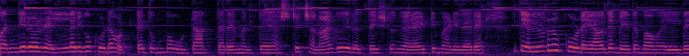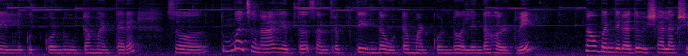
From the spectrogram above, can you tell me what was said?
ಬಂದಿರೋರೆಲ್ಲರಿಗೂ ಕೂಡ ಹೊಟ್ಟೆ ತುಂಬ ಊಟ ಹಾಕ್ತಾರೆ ಮತ್ತು ಅಷ್ಟು ಚೆನ್ನಾಗೂ ಇರುತ್ತೆ, ಇಷ್ಟೊಂದು ವೆರೈಟಿ ಮಾಡಿದ್ದಾರೆ ಮತ್ತು ಎಲ್ಲರೂ ಕೂಡ ಯಾವುದೇ ಭೇದ ಭಾವ ಇಲ್ಲದೆ ಇಲ್ಲಿ ಕುತ್ಕೊಂಡು ಊಟ ಮಾಡ್ತಾರೆ. ಸೊ ತುಂಬ ಚೆನ್ನಾಗಿತ್ತು ಸಂತೃಪ್ತಿಯಿಂದ ಊಟ ಮಾಡಿಕೊಂಡು ಅಲ್ಲಿಂದ ಹೊರಟ್ವಿ. ನಾವು ಬಂದಿರೋದು ವಿಶಾಲಾಕ್ಷಿ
